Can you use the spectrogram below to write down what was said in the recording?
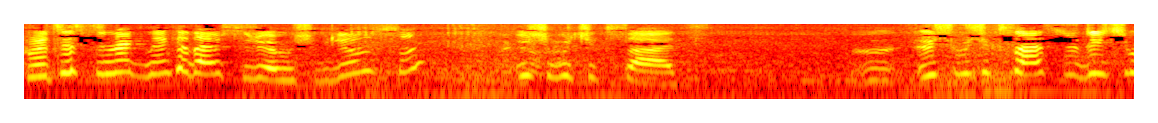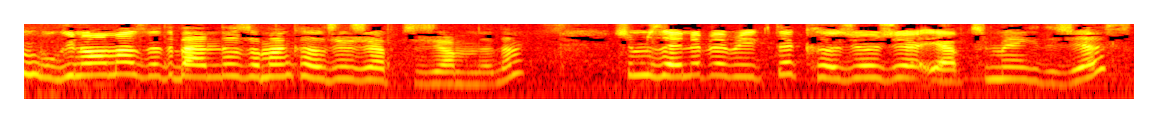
Protest tırnak ne kadar sürüyormuş biliyor musun? Üç buçuk saat. Üç buçuk saat sürdüğü için bugün olmaz dedi. Ben de o zaman kalıcı yaptıracağım dedim. Şimdi Zeynep'le birlikte kalıcı hoca yaptırmaya gideceğiz.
